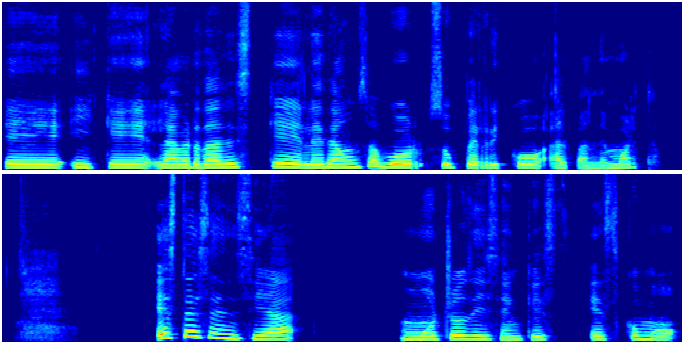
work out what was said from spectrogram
eh, y que la verdad es que le da un sabor súper rico al pan de muerto. Esta esencia, muchos dicen que es, es como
